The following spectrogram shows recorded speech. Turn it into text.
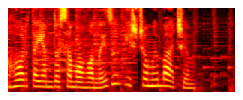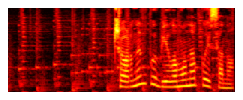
Гортаємо до самого низу і що ми бачимо? Чорним по білому написано.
